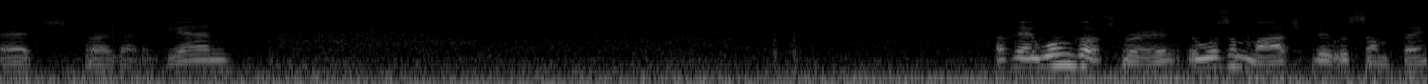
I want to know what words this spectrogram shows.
let's try that again. Okay, one got through. It wasn't much, but it was something.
